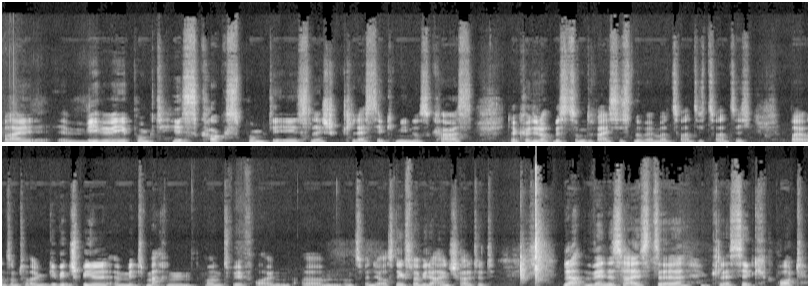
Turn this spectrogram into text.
bei www.hiscox.de slash classic-cars. Da könnt ihr noch bis zum 30. November 2020 bei unserem tollen Gewinnspiel mitmachen und wir freuen ähm, uns, wenn ihr auch das nächste Mal wieder einschaltet. Ja, wenn es heißt äh, Classic Pod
